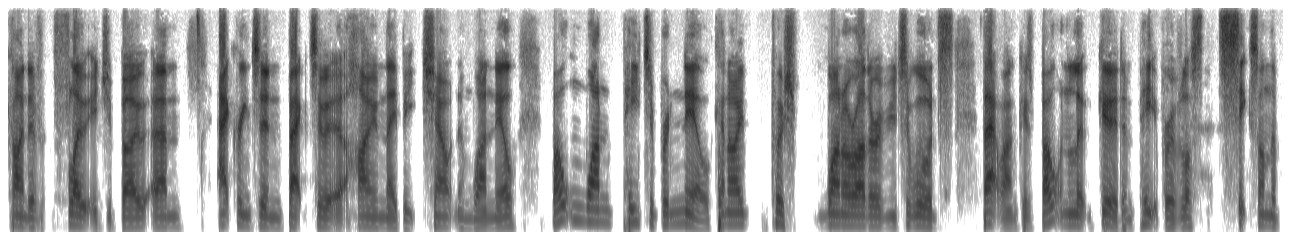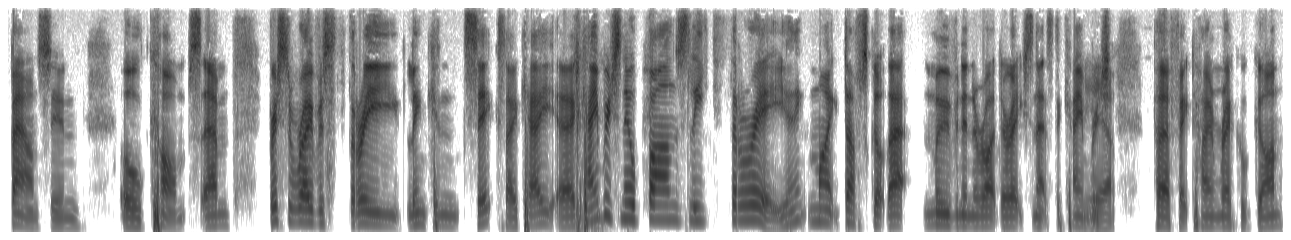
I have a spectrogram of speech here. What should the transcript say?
kind of floated your boat. Um, Accrington back to it at home. They beat Cheltenham one 0 Bolton won Peterborough nil. Can I push one or other of you towards that one because Bolton looked good and Peterborough have lost six on the bounce in all comps. Um, Bristol Rovers three, Lincoln six. Okay, uh, Cambridge nil, Barnsley three. I think Mike Duff's got that moving in the right direction. That's the Cambridge. Perfect home record gone.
